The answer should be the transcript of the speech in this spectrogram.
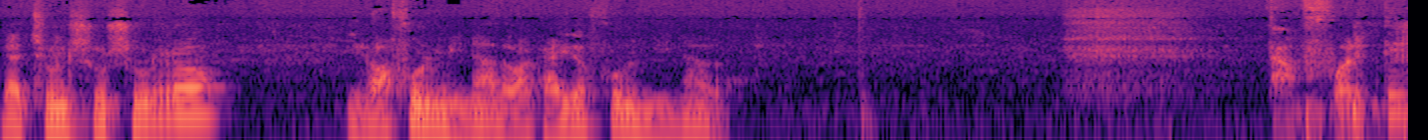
le ha hecho un susurro y lo ha fulminado. Ha caído fulminado. tan fuerte.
